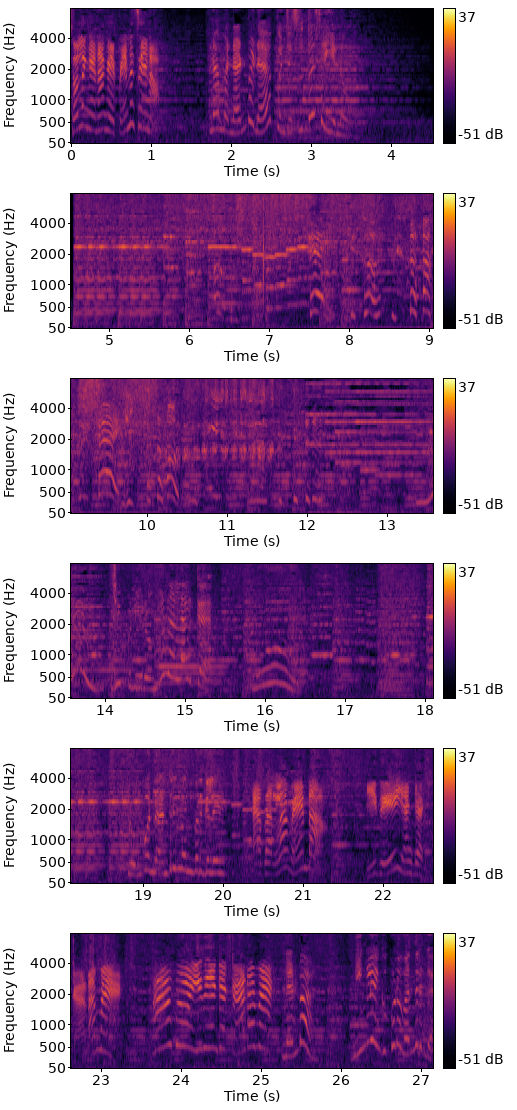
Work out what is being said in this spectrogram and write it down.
சொல்லுங்க நாங்க இப்ப என்ன செய்யணும்? நம்ம நண்பனை கொஞ்சம் சுத்தம் செய்யணும். ஹேய் ம், இப்ப நீ ரொம்ப நல்லா இருக்க ஓ. ரொம்ப நன்றி நண்பர்களே. அதெல்லாம் வேண்டாம். இது எங்க கடமை. ஆமா இது எங்க கடமை. நண்பா நீங்களும் எங்க கூட வந்துருங்க.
